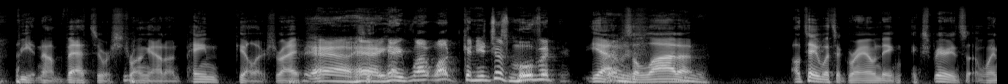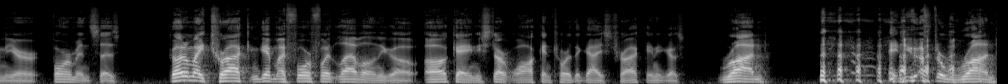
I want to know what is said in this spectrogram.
Vietnam vets who were strung out on painkillers, right? Yeah, hey, hey, what, what? Can you just move it? Yeah, it was a lot of. Mm. I'll tell you what's a grounding experience when your foreman says, "Go to my truck and get my four foot level," and you go, oh, "Okay," and you start walking toward the guy's truck, and he goes, "Run," and you have to run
